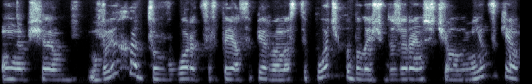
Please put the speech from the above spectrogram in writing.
вообще выход в город состоялся. Первый у нас цепочка была еще даже раньше, чем в Минске.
